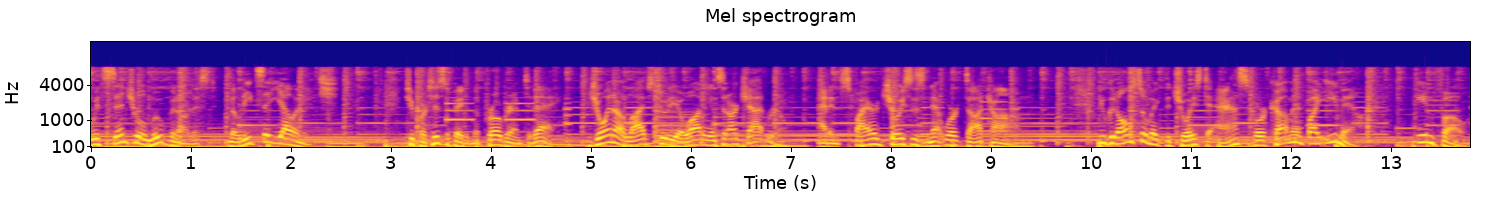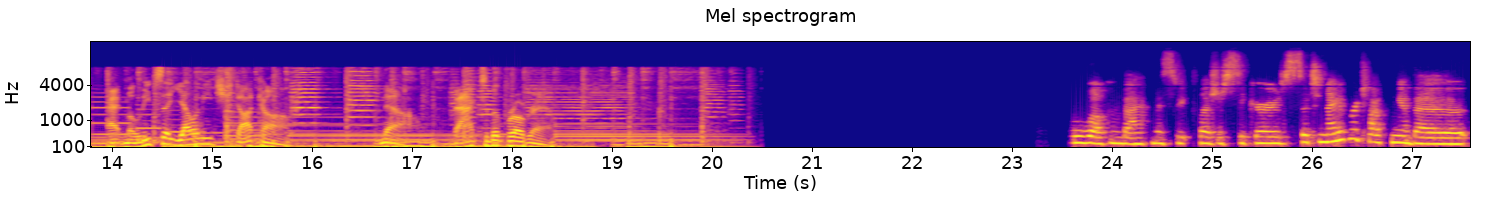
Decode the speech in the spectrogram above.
with sensual movement artist Milica Jelenic. To participate in the program today, join our live studio audience in our chat room at inspiredchoicesnetwork.com. You can also make the choice to ask or comment by email. Info at milicajelenic.com. Now, back to the program. Welcome back, my sweet pleasure seekers. So, tonight we're talking about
